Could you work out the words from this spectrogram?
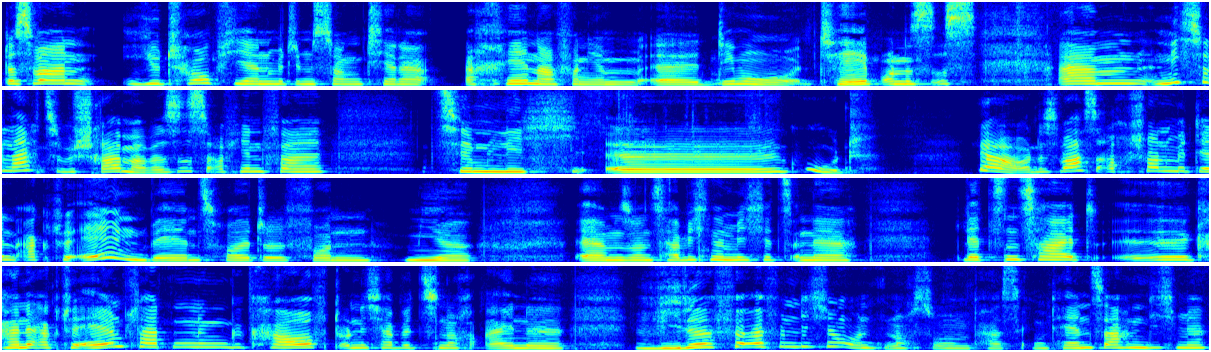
Das waren Utopian mit dem Song Tierra Ajena von ihrem äh, Demo-Tape. Und es ist ähm, nicht so leicht zu beschreiben, aber es ist auf jeden Fall ziemlich äh, gut. Ja, und das war es auch schon mit den aktuellen Bands heute von mir. Ähm, sonst habe ich nämlich jetzt in der letzten Zeit äh, keine aktuellen Platten gekauft und ich habe jetzt noch eine Wiederveröffentlichung und noch so ein paar Secondhand-Sachen, die ich mir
